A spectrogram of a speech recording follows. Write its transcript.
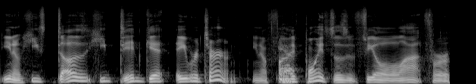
you know he's does he did get a return. You know five Yeah. points doesn't feel a lot for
